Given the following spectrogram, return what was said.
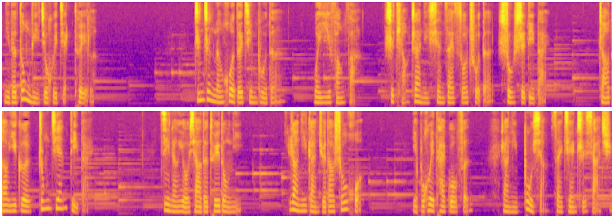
你的动力就会减退了。真正能获得进步的唯一方法，是挑战你现在所处的舒适地带，找到一个中间地带。既能有效的推动你，让你感觉到收获，也不会太过分，让你不想再坚持下去。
